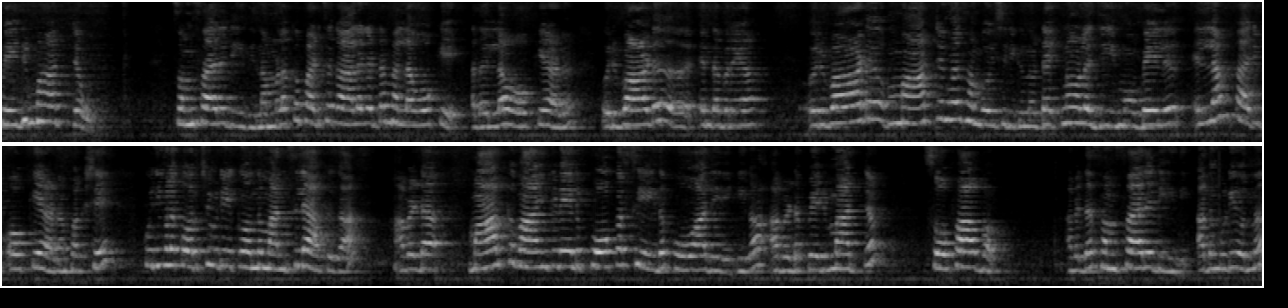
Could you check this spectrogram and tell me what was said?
പെരുമാറ്റവും സംസാര രീതി നമ്മളൊക്കെ പഠിച്ച കാലഘട്ടമല്ല ഓക്കെ അതെല്ലാം ഓക്കെയാണ് ഒരുപാട് എന്താ പറയുക ഒരുപാട് മാറ്റങ്ങൾ സംഭവിച്ചിരിക്കുന്നു. ടെക്നോളജി മൊബൈൽ എല്ലാം കാര്യം ഓക്കെയാണ് പക്ഷേ കുഞ്ഞുങ്ങളെ കുറച്ചുകൂടിയൊക്കെ ഒന്ന് മനസ്സിലാക്കുക അവരുടെ മാർക്ക് വാങ്ങിക്കണേൽ ഫോക്കസ് ചെയ്ത് പോവാതിരിക്കുക. അവരുടെ പെരുമാറ്റം സ്വഭാവം അവരുടെ സംസാര രീതി അതും കൂടി ഒന്ന്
